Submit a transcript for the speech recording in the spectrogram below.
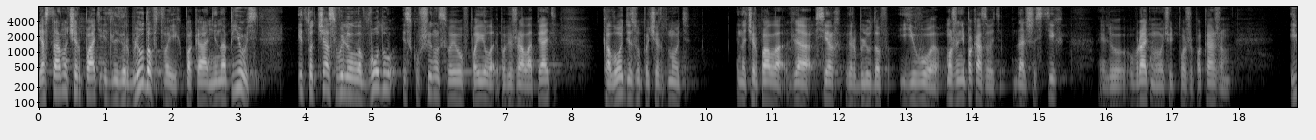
я стану черпать и для верблюдов твоих, пока не напьюсь. И тот час вылила воду из кувшина своего, впоила и побежала опять к колодезу почерпнуть. И начерпала для всех верблюдов его. Можно не показывать дальше стих, или убрать, мы его чуть позже покажем. И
